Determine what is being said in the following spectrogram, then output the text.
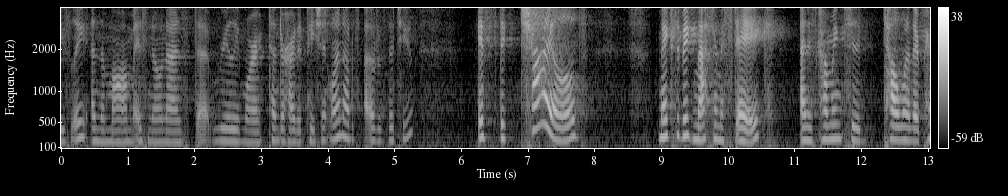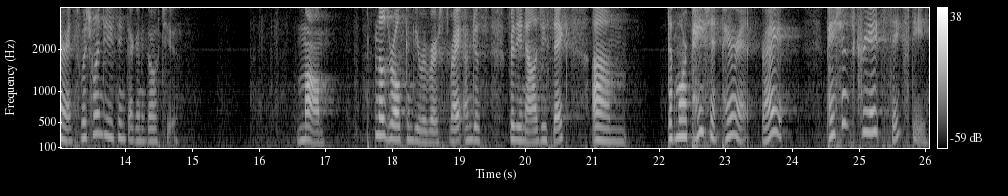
easily, and the mom is known as the really more tender-hearted, patient one out of out of the two. If the child makes a big mess or mistake and is coming to tell one of their parents, which one do you think they're going to go to? Mom. And those roles can be reversed, right? I'm just, for the analogy's sake, um, the more patient parent, right? Patience creates safety.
